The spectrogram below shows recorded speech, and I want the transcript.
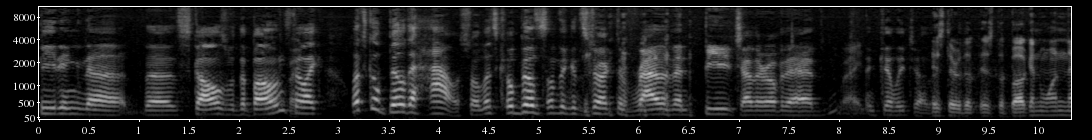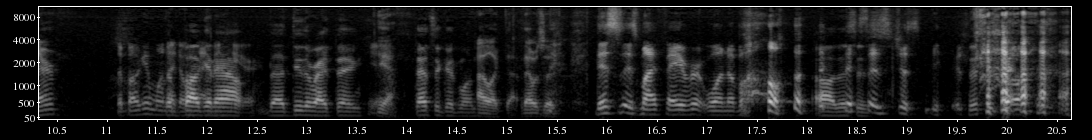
beating the the skulls with the bones. They're like, let's go build a house or let's go build something constructive rather than beat each other over the head Right. and kill each other. Is there the is the bugging one there? The bugging one I the don't bugging out, here. the do the right thing. Yeah. That's a good one. I like that. That was a This is my favorite one of all. Oh, this this is- is just beautiful. This is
